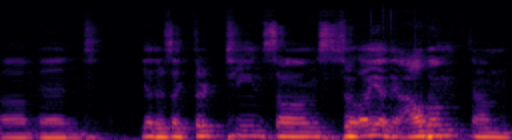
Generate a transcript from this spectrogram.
um, and yeah, there's like 13 songs. So oh yeah, the album. Um,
